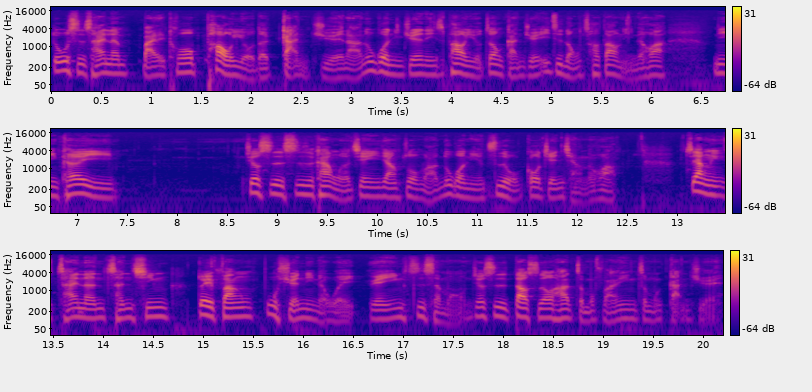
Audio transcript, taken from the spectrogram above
如此才能摆脱炮友的感觉啦。如果你觉得你是炮友，这种感觉一直笼罩到你的话，你可以就是试试看我的建议这样做法。如果你的自我够坚强的话，这样你才能澄清。对方不选你的为原因是什么？就是到时候他怎么反应，怎么感觉。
